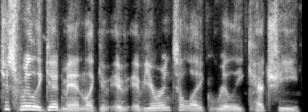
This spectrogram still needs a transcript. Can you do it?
just really good man. Like if, if you're into like really catchy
